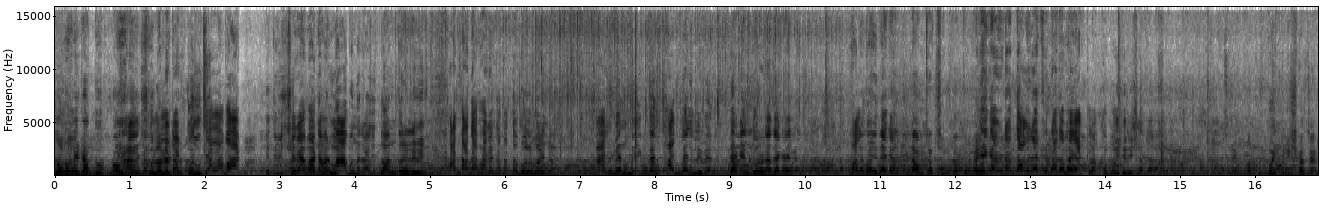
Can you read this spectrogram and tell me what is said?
ষোলো লিটার দুধ হ্যাঁ ষোলো লিটার। কোন চালা বাট? পৃথিবীর সেরা বাট। আমার মা বোনেরা আজ দন করে নেবে। আর দাদা ভাইয়ের কথা তো বলবোই না। আসবেন দেখবেন থাকবেন নেবেন। দেখেন গরুটা দেখাই দেন। ভালো করে দেখান। দাম চাচ্ছেন কত ভাই? এই গাড়িটার দামে রাখছে দাদা ভাই এক লক্ষ পঁয়ত্রিশ হাজার। এক লক্ষ পঁয়ত্রিশ হাজার।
